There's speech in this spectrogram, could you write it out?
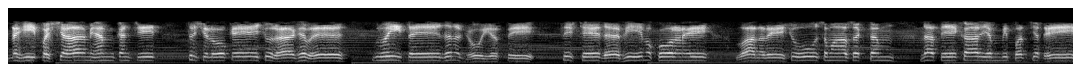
न हि पश्याम्यहम् कञ्चित् त्रिषु लोकेषु राघव। गृहीते धनजो यस्ते तिष्ठेदभिमुखोरणे वानरेषु समासक्तम् न ते कार्यम् विपत्स्यते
